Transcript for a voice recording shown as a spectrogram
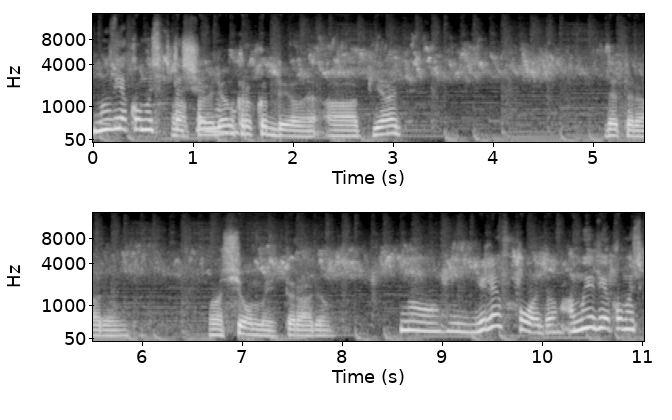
Ми в якомусь А, павільйон крокодили, а 5. Де тераріум? А, сьомий тераріум. Ну, біля входу. А ми в якомусь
